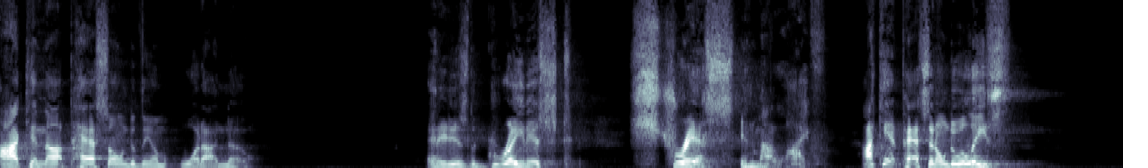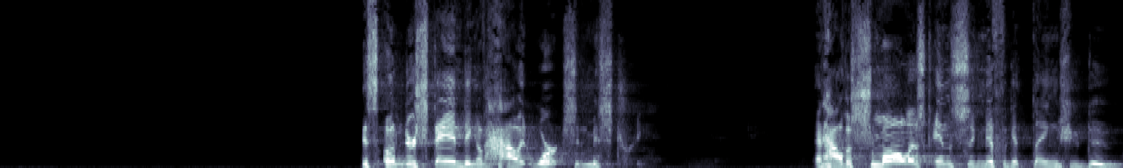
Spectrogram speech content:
I cannot pass on to them what I know. And it is the greatest stress in my life. I can't pass it on to Elise. It's understanding of how it works in mystery and how the smallest insignificant things you do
